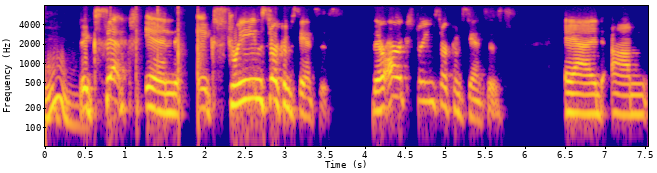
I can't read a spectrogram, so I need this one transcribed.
Ooh. except in extreme circumstances. There are extreme circumstances, and um,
